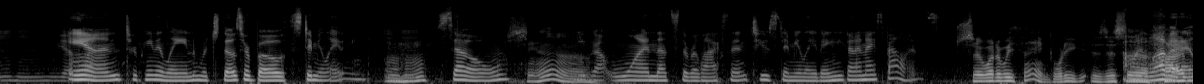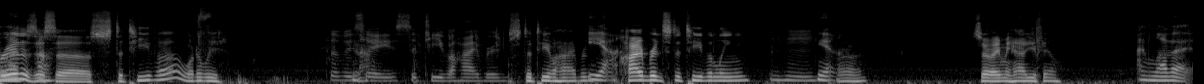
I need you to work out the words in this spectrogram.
Mm-hmm. Yeah. and terpinolene, which those are both stimulating. Mm-hmm. So Yeah. you've got one that's the relaxant, two stimulating. You got a nice balance. So what do we think? What do you? Is this Oh, I a love it. I hybrid? Is this a stativa? What do we? Definitely No. say sativa hybrid. Stativa hybrid? Yeah. Hybrid stativa leaning. Mm-hmm. Yeah, All right. So Amy, how do you feel? I love it.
